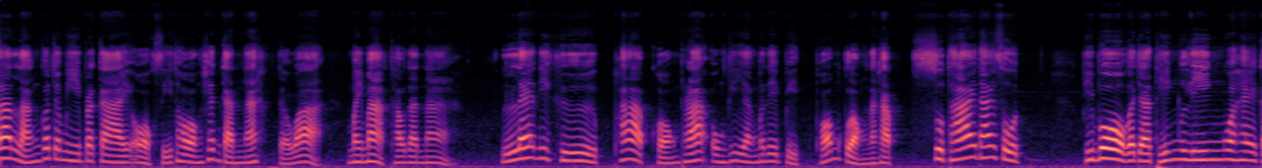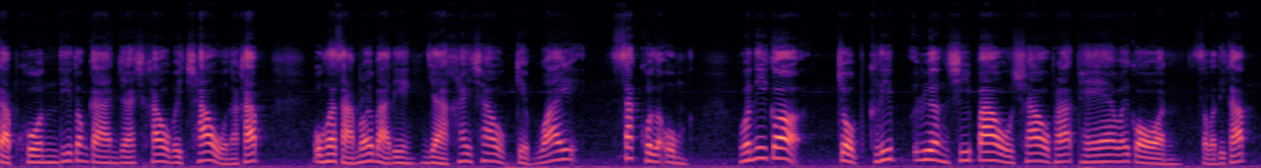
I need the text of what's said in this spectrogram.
ด้านหลังก็จะมีประกายออกสีทองเช่นกันนะ แต่ว่าไม่มากเท่าด้านหน้า และนี่คือภาพของพระองค์ที่ยังไม่ได้ปิดพร้อมกล่องนะครับ สุดท้ายท้ายสุดพี่โบก็จะทิ้งลิงก์ไว้ให้กับคนที่ต้องการจะเข้าไปเช่านะครับ องค์ละ300 บาทเอง อยากให้เช่าเก็บไว้สักคนละองค์ วันนี้ก็ จบคลิปเรื่องชี้เป้าเช่าพระแท้ไว้ก่อน สวัสดีครับ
